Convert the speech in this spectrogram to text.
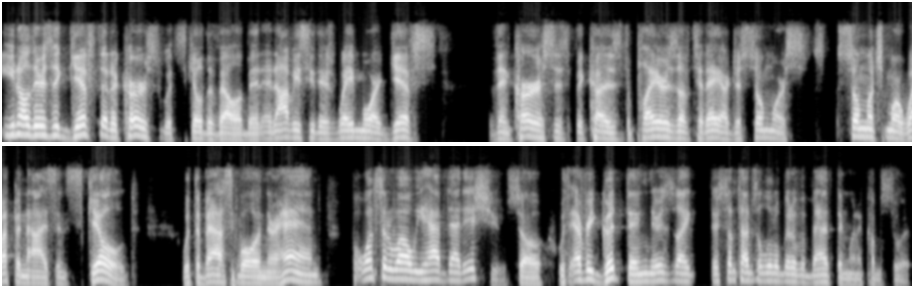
You know, there's a gift and a curse with skill development, and obviously there's way more gifts than curses because the players of today are just so more so much more weaponized and skilled. with the basketball in their hand. But once in a while, we have that issue. So with every good thing, there's like there's sometimes a little bit of a bad thing when it comes to it.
